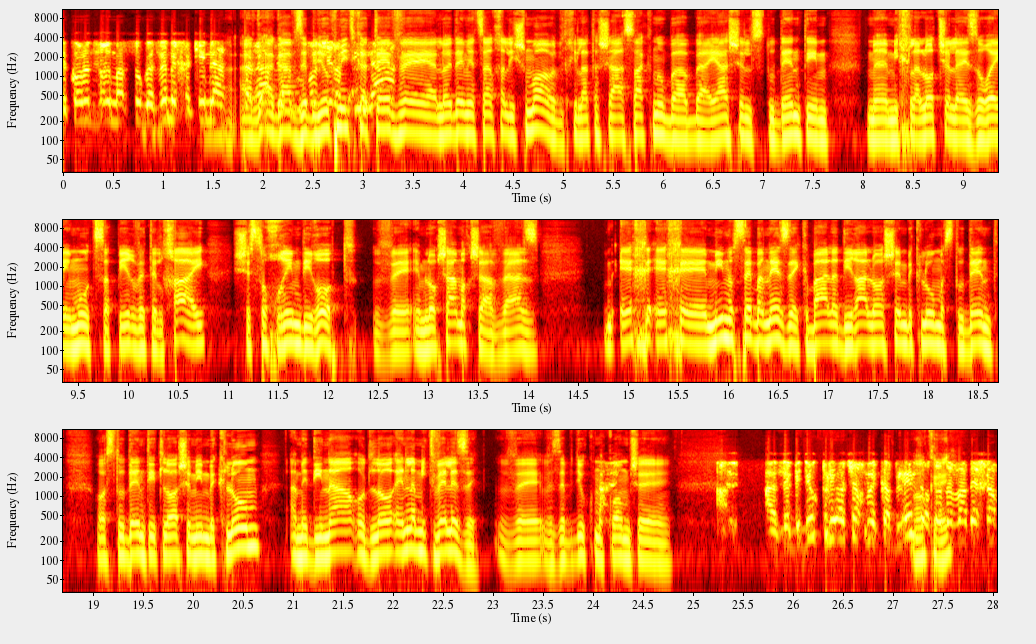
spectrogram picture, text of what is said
וכל מיני דברים מהסוג הזה מחכים להסתרה. אגב, זה בדיוק. מתכתב, אה, אני לא יודע אם יצא לך לשמוע, אבל בתחילת השעה עסקנו בבעיה של סטודנטים ממכללות של אזורי עימות, ספיר ותל חי, ששוכרים דירות, והם לא שם עכשיו, ואז... איך, איך, אה, מי נושא בנזק, בעל הדירה לא אשם בכלום, הסטודנט או הסטודנטית לא אשמים בכלום, המדינה עוד לא, אין לה מתווה לזה, ו, וזה בדיוק מקום ש... אז זה בדיוק פניות שאנחנו מקבלים, זה אותו אוקיי. דבר דרך אגב,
